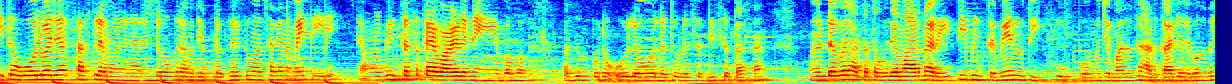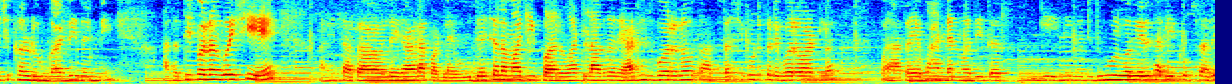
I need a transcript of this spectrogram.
इथं ओलवा जास्त असल्यामुळे कारण डोंगरामध्ये आपलं घरी तुम्हाला सगळ्यांना माहिती आहे. त्यामुळे भिंताचं काय वाळलं नाही बघा. अजून पण ओलं ओलं थोडंसं दिसत असन. म्हणून डबल हातात उद्या मारणार आहे. ती भिंत मेन होती खूप. म्हणजे माझं झाड काढलेलं बघा कशी खरडून काढली त्यांनी. आता ती पण रंगवायची आहे. आणि तर आता लई राडा पडलाय. उद्याच्याला माझी बरं वाट लागणार आहे. आधीच बरं नव्हतं आत्ताशी कुठंतरी बरं वाटलं. पण आता या भांड्यांमध्ये तर गेली म्हणजे धूळ वगैरे झाली खूप सारी.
